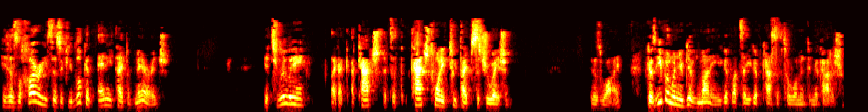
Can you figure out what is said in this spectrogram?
he says, l'chayra, he says, if you look at any type of marriage, it's really like a, a catch, it's a catch 22 type situation. Is why. Because even when you give money, you give, let's say you give kasef to a woman to Mikadashir.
